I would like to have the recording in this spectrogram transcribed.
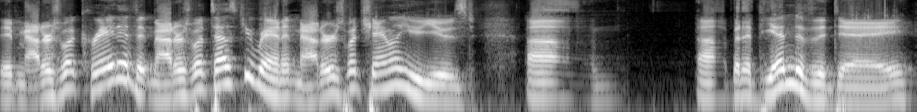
it matters what creative, it matters what test you ran, it matters what channel you used. Um, uh, but at the end of the day,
